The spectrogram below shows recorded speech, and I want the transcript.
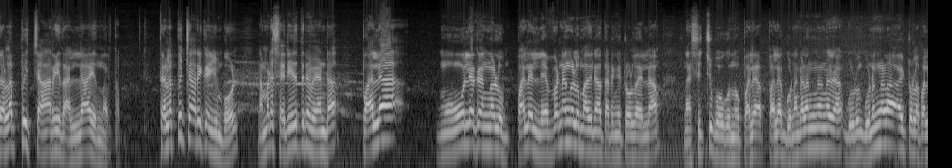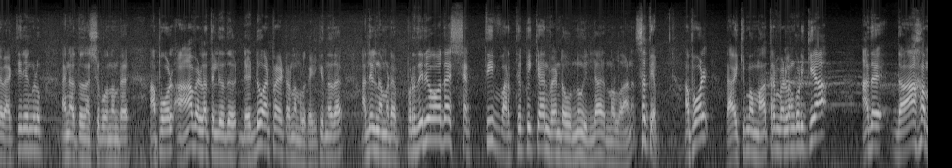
തിളപ്പിച്ചാറിയതല്ല എന്നർത്ഥം. തിളപ്പിച്ചാറി കഴിയുമ്പോൾ നമ്മുടെ ശരീരത്തിന് വേണ്ട പല മൂലകങ്ങളും പല ലവണങ്ങളും അതിനകത്ത് അടങ്ങിയിട്ടുള്ളതെല്ലാം നശിച്ചു പോകുന്നു. പല പല ഗുണങ്ങളങ്ങൾ ഗുണ ഗുണങ്ങളായിട്ടുള്ള പല ബാക്ടീരിയങ്ങളും അതിനകത്ത് നശിച്ചു പോകുന്നുണ്ട്. അപ്പോൾ ആ വെള്ളത്തിൽ ഇത് ഡെഡ് വാട്ടറായിട്ടാണ് നമ്മൾ കഴിക്കുന്നത്. അതിൽ നമ്മുടെ പ്രതിരോധ ശക്തി വർദ്ധിപ്പിക്കാൻ വേണ്ട ഒന്നുമില്ല എന്നുള്ളതാണ് സത്യം. അപ്പോൾ ദാഹിക്കുമ്പോൾ മാത്രം വെള്ളം കുടിക്കുക അത് ദാഹം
